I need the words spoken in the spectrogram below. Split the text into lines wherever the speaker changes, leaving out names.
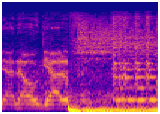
you know, girl.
